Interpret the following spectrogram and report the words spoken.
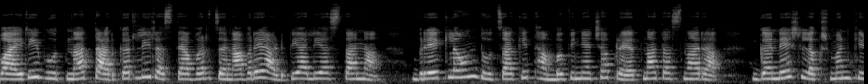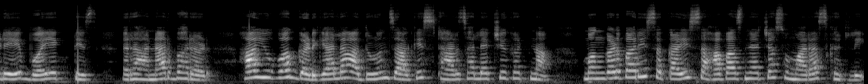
वायरी भूतनाथ तारकर्ली रस्त्यावर जनावरे आडवी आली असताना ब्रेक लावून दुचाकी थांबविण्याच्या प्रयत्नात असणारा गणेश लक्ष्मण किडे वय एकतीस राहणार भरड. हा युवक गडग्याला आदळून जागीच ठार झाल्याची घटना मंगळवारी सकाळी सहा वाजण्याच्या सुमारास घडली.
